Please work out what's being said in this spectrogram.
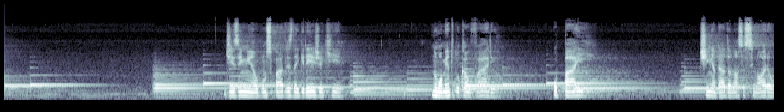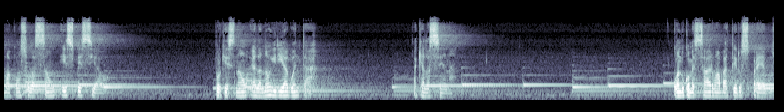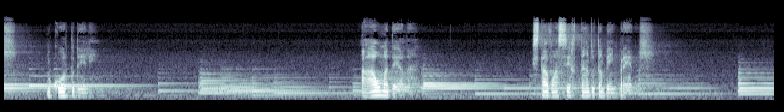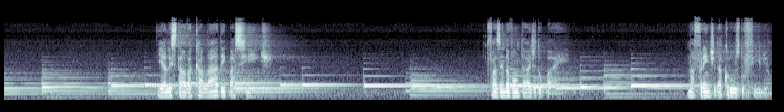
Dizem alguns padres da igreja que no momento do Calvário, o Pai tinha dado a Nossa Senhora uma consolação especial. porque senão ela não iria aguentar aquela cena. Quando começaram a bater os pregos no corpo dele. A alma dela estavam acertando também pregos. E ela estava calada e paciente, fazendo a vontade do Pai, na frente da cruz do Filho.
